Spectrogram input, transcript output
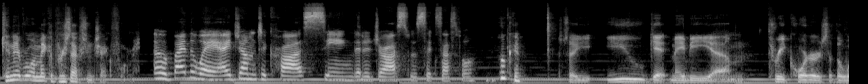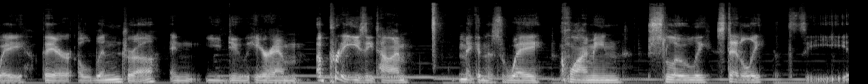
Can everyone make a perception check for me? Oh, by the way, I jumped across seeing that Adros was successful. Okay. So you, you get maybe um, three quarters of the way there, Alindra, and you do hear him a pretty easy time making his way, climbing slowly, steadily. Let's see.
